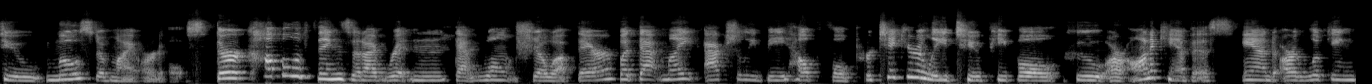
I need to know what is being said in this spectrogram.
to most of my articles. There are a couple of things that I've written that won't show up there, but that might actually be helpful, particularly to people who are on a campus and are looking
